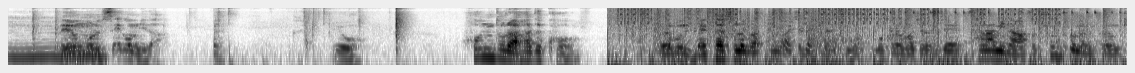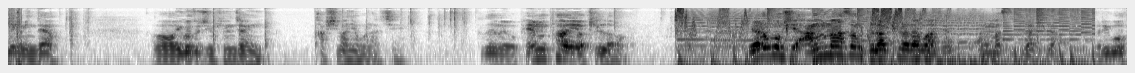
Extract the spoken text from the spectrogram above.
음. 내용물은 새 겁니다. 요 Contra Hard Corps. 여러분 Metal Slug 같은 거 아시죠? Metal Slug. 뭐 그런 것처럼 이제 사람이 나와서 총 쏘는 그런 게임인데요. 어 이것도 지금 굉장히 값이 많이 올랐지. 그 다음에 요 Vampire Killer. 여러분 혹시 악마성 드라큘라라고 아세요? 악마성 드라큘라? 그리고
